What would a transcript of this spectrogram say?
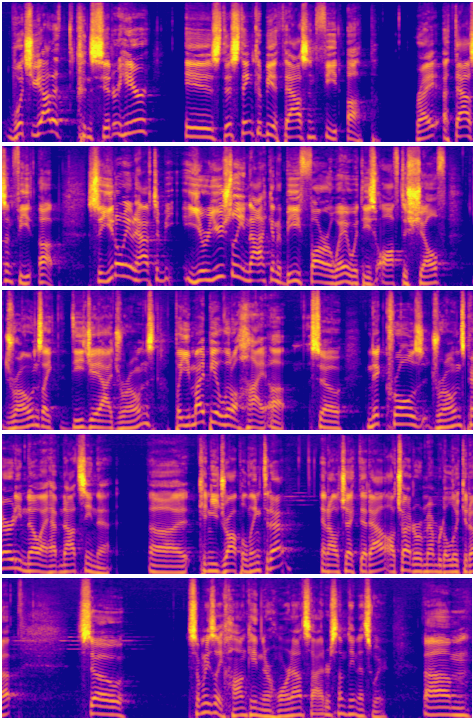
What you got to consider here is this thing could be a thousand feet up, right? A thousand feet up. So you don't even have to be. You're usually not going to be far away with these off the shelf drones like the DJI drones, but you might be a little high up. So Nick Kroll's drones parody. No, I have not seen that. Uh, can you drop a link to that? And I'll check that out. I'll try to remember to look it up. So somebody's like honking their horn outside or something. That's weird. Um,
